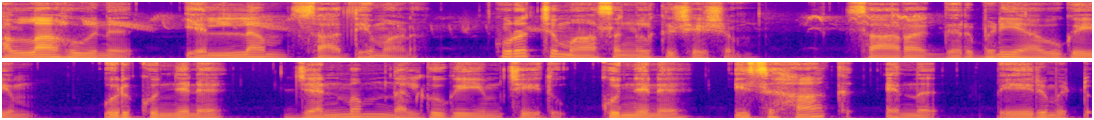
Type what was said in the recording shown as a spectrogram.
അള്ളാഹുവിന് എല്ലാം സാധ്യമാണ്. കുറച്ചു മാസങ്ങൾക്ക് ശേഷം സാറ ഗർഭിണിയാവുകയും ഒരു കുഞ്ഞിന് ജന്മം നൽകുകയും ചെയ്തു. കുഞ്ഞിന് ഇസ്ഹാഖ് എന്ന് പേരുമിട്ടു.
